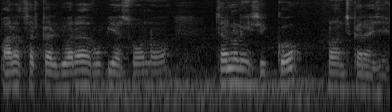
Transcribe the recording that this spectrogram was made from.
ભારત સરકાર દ્વારા રૂપિયા સોનો ચલણી સિક્કો લોન્ચ કરાય છે.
